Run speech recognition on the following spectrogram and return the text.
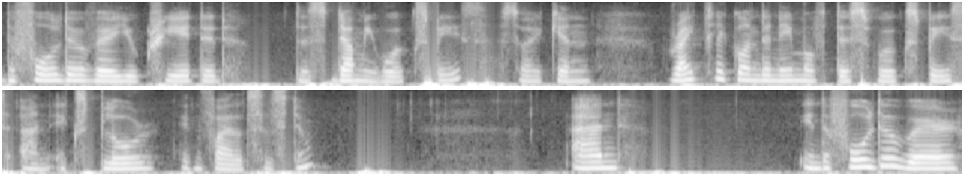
the folder where you created this dummy workspace. So I can right click on the name of this workspace and explore in file system. And in the folder where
